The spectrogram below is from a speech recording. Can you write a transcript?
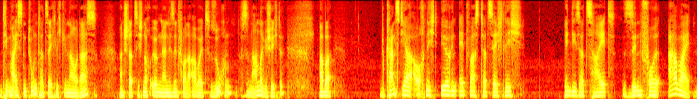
die meisten tun tatsächlich genau das, anstatt sich noch irgendeine sinnvolle Arbeit zu suchen. Das ist eine andere Geschichte. Aber du kannst ja auch nicht irgendetwas tatsächlich in dieser Zeit sinnvoll arbeiten.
